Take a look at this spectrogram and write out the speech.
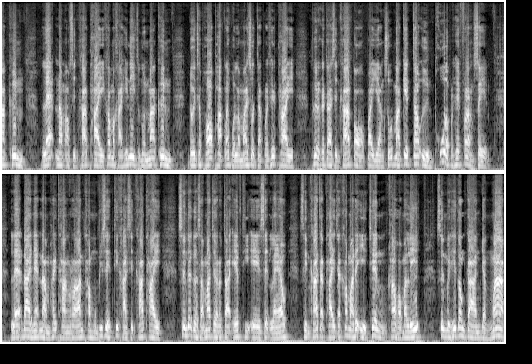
มากขึ้น และนำเอาสินค้าไทยเข้ามาขายที่นี่จำนวนมากขึ้น โดยเฉพาะผักและผลไม้สดจากประเทศไทย เพื่อกระจายสินค้าต่อไปยังซูเปอร์มาร์เก็ตเจ้าอื่นทั่วประเทศฝรั่งเศส และได้แนะนำให้ทางร้านทำมุมพิเศษที่ขายสินค้าไทย ซึ่งถ้าเกิดสามารถเจรจา FTA เสร็จแล้ว สินค้าจากไทยจะเข้ามาได้อีกเช่น ข้าวหอมมะลิ ซึ่งเป็นที่ต้องการอย่างมาก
